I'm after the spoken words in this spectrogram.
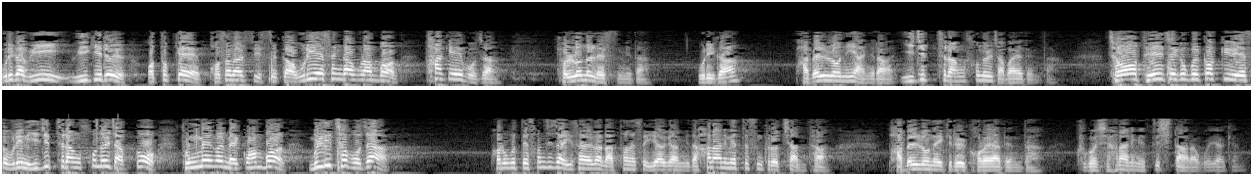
우리가 위, 위기를 어떻게 벗어날 수 있을까? 우리의 생각으로 한번 타개해보자. 결론을 냈습니다. 우리가 바벨론이 아니라 이집트랑 손을 잡아야 된다. 저 대제국을 꺾기 위해서 우리는 이집트랑 손을 잡고 동맹을 맺고 한번 물리쳐보자. 바로 그때 선지자 이사야가 나타나서 이야기합니다. 하나님의 뜻은 그렇지 않다. 바벨론의 길을 걸어야 된다. 그것이 하나님의 뜻이다라고 이야기합니다.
